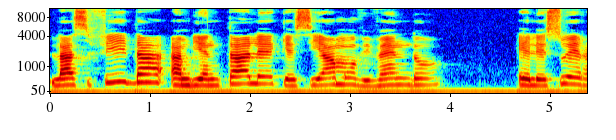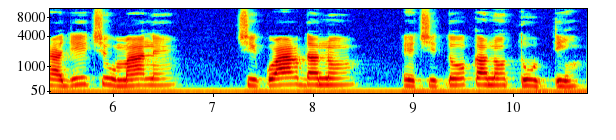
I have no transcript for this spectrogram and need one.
la sfida ambientale che stiamo vivendo e le sue radici umane ci guardano e ci toccano tutti.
